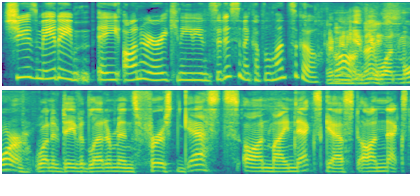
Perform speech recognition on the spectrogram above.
She was made a, a honorary Canadian citizen a couple of months ago. I'm going Oh, to give nice. you one more. One of David Letterman's first guests on my next guest on next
